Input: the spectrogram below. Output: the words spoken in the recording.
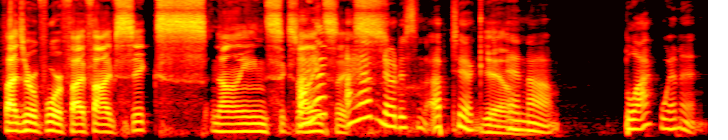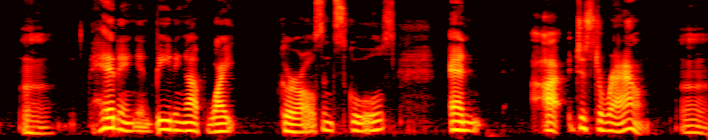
504 556 I have, 9696. I have noticed an uptick Yeah. in um, black women Mhm. hitting and beating up white girls in schools, and I, just around. Mm,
